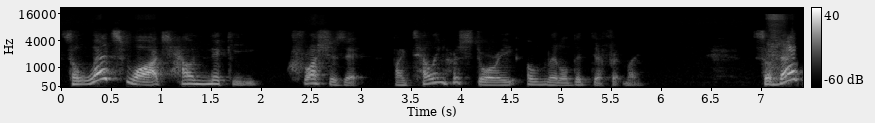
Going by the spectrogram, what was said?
So let's watch how Nikki crushes it by telling her story a little bit differently. So that's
